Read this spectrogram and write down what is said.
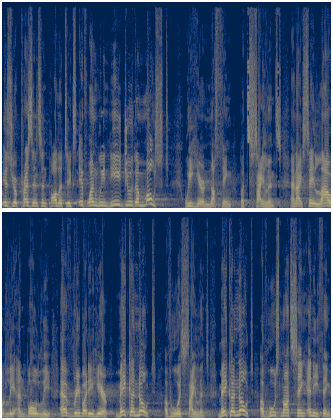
is your presence in politics if when we need you the most, we hear nothing but silence. And I say loudly and boldly, everybody here, make a note of who is silent. Make a note of who's not saying anything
